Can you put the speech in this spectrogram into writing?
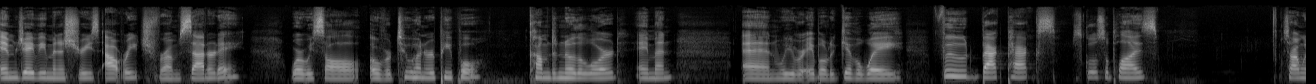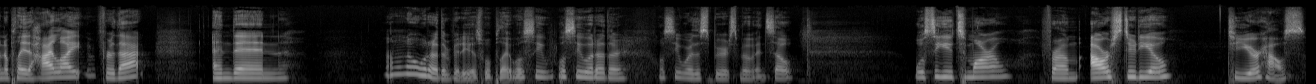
mjv ministries outreach from saturday where we saw over 200 people come to know the lord. Amen. And we were able to give away food backpacks school supplies. So I'm going to play the highlight for that. And then I don't know what other videos we'll play. We'll see we'll see what other we'll see where the spirit's moving. So we'll see you tomorrow from our studio to your house.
